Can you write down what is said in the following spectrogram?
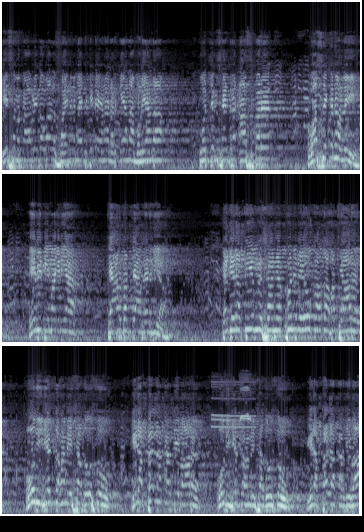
ਇਸ ਮੁਕਾਬਲੇ ਤੋਂ ਬਾਅਦ ਫਾਈਨਲ ਮੈਚ ਖੇਡਿਆ ਜਾਣਾ ਲੜਕਿਆਂ ਦਾ, ਮੁੰਡਿਆਂ ਦਾ। ਕੋਚਿੰਗ ਸੈਂਟਰ ਆਸਪਰ ਵਾਸੇ ਘਨੌਲੀ। ਇਹ ਵੀ ਟੀਮਾਂ ਜਿਹੜੀਆਂ ਤਿਆਰ ਬਰ ਤਿਆਰ ਰਹਿਣਗੀਆਂ। ਕਿ ਜਿਹੜਾ ਤੀਰ ਨਿਸ਼ਾਨੇ ਖੁੰਝਦੇ ਉਹ ਕਰਦਾ ਹਥਿਆਰ, ਉਹਦੀ ਜਿੱਤ ਹਮੇਸ਼ਾ ਦੋਸਤੋ, ਜਿਹੜਾ ਪਹਿਲਾਂ ਕਰਦੇ ਵਾਰ, ਉਹਦੀ ਜਿੱਤ ਹਮੇਸ਼ਾ ਦੋਸਤੋ ਜਿਹੜਾ ਪਹਿਲਾ ਕਰਦੇ ਵਾਰ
